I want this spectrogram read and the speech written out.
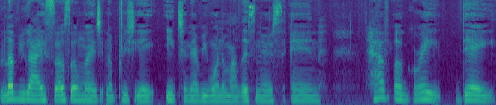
Love you guys so, so much and appreciate each and every one of my listeners. And have a great day.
